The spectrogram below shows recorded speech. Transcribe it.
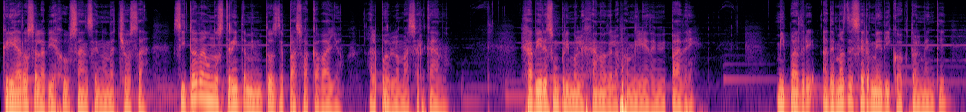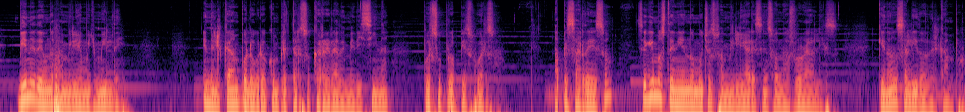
criados a la vieja usanza en una choza situada a unos 30 minutos de paso a caballo al pueblo más cercano. Javier es un primo lejano de la familia de mi padre mi padre, además de ser médico actualmente, viene de una familia muy humilde. En el campo logró completar su carrera de medicina por su propio esfuerzo. A pesar de eso, seguimos teniendo muchos familiares en zonas rurales que no han salido del campo.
